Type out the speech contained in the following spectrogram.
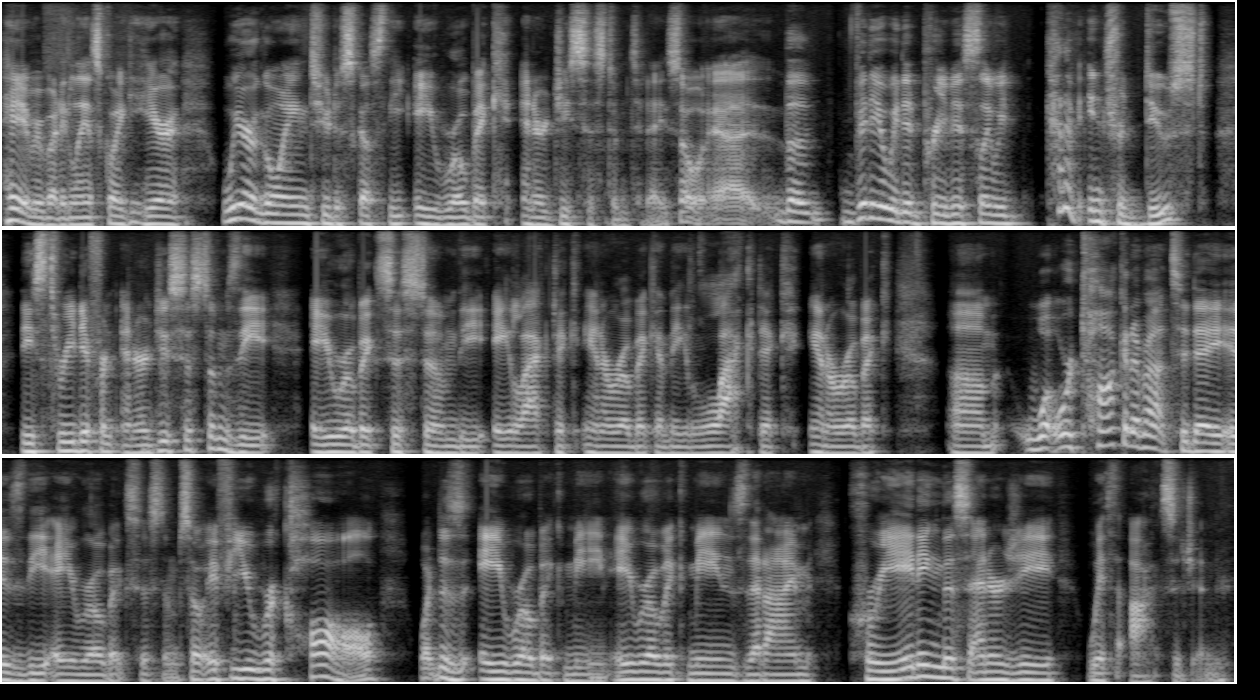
Hey everybody, Lance Goyke here. We are going to discuss the aerobic energy system today. So uh, the video we did previously, we kind of introduced these three different energy systems, the aerobic system, the alactic anaerobic, and the lactic anaerobic. Um, what we're talking about today is the aerobic system. So if you recall, what does aerobic mean? Aerobic means that I'm creating this energy with oxygen.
